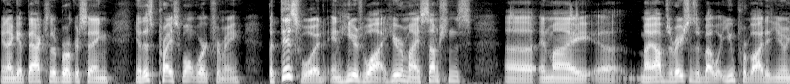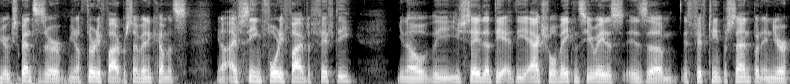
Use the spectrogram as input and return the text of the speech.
And I get back to the broker saying, you know, this price won't work for me, but this would, and here's why. Here are my assumptions uh, and my uh, my observations about what you provided. You know, your expenses are you know 35% of income. It's you know I've seen 45 to 50. You know, the you say that the the actual vacancy rate is is um, is 15%, but in your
